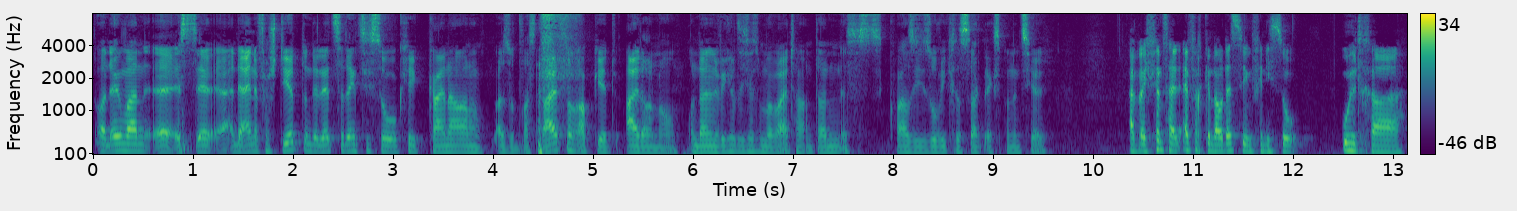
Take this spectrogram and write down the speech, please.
Und irgendwann äh, ist der, der eine verstirbt und der letzte denkt sich so, okay, keine Ahnung. Also was da jetzt noch abgeht, I don't know. Und dann entwickelt sich das immer weiter. Und dann ist es quasi so, wie Chris sagt, exponentiell. Aber ich finde es halt einfach genau deswegen, finde ich so ultra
